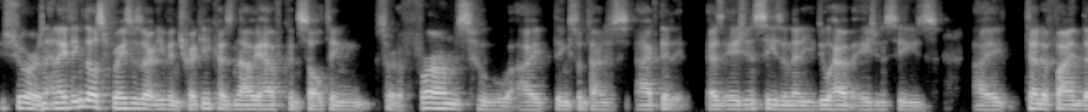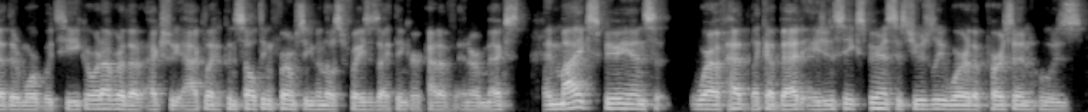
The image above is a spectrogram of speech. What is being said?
Sure. And I think those phrases are even tricky because now you have consulting sort of firms who I think sometimes acted as agencies, and then you do have agencies. I tend to find that they're more boutique or whatever that actually act like a consulting firm. So even those phrases I think are kind of intermixed. In my experience, where I've had like a bad agency experience, it's usually where the person who's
